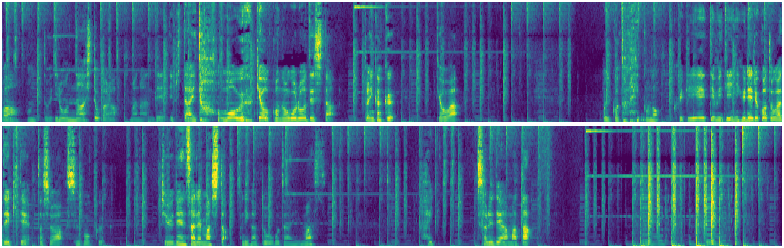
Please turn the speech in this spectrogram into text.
は本当いろんな人から学んでいきたいと思う今日この頃でした。とにかく今日は甥っ子と姪っ子のクリエイティビティに触れることができて私はすごく充電されました。ありがとうございます。はい。それではまた。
